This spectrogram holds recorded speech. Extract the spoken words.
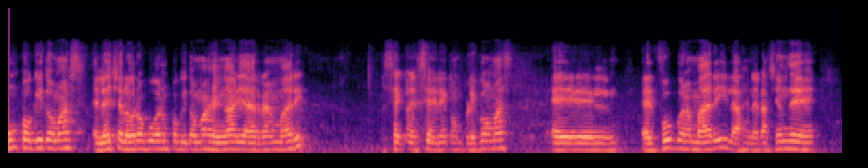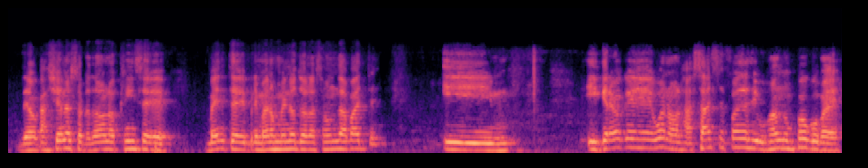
un poquito más, el Elche logró jugar un poquito más en área de Real Madrid, se, se le complicó más el, el, fútbol en Madrid, la generación de, de, ocasiones, sobre todo en los 15, 20 primeros minutos de la segunda parte, y, y creo que, bueno, Hazard se fue desdibujando un poco, me,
